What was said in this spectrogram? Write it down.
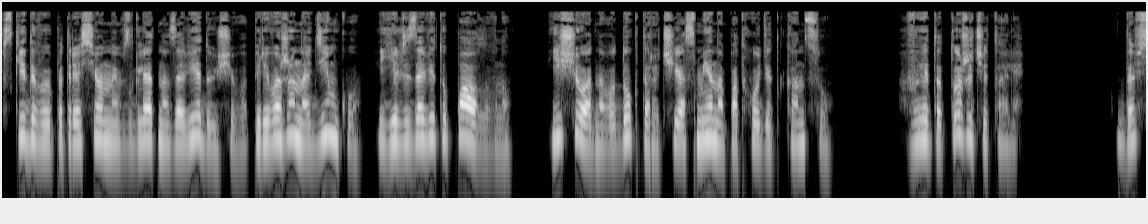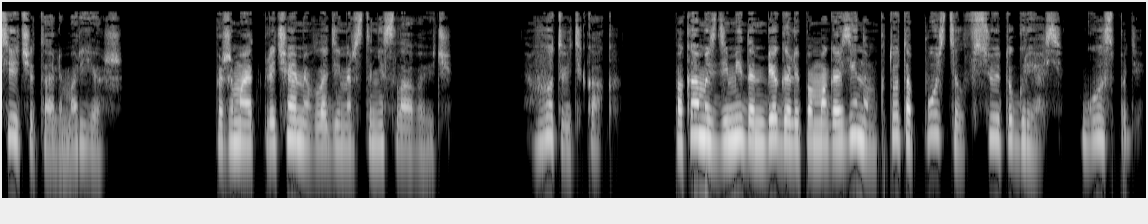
Вскидываю потрясенный взгляд на заведующего, перевожу на Димку и Елизавету Павловну, еще одного доктора, чья смена подходит к концу. Вы это тоже читали? Да все читали, Марьяш. Пожимает плечами Владимир Станиславович. Вот ведь как. Пока мы с Демидом бегали по магазинам, кто-то постил всю эту грязь. Господи.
